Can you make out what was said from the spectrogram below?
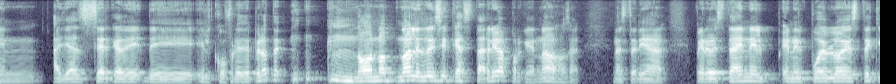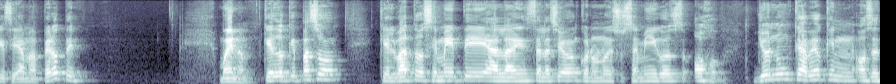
en, allá cerca de, el cofre de perote. no, no, no les voy a decir que hasta arriba, porque no, o sea, no estaría. Pero está en el, en el pueblo este que se llama Perote. Bueno, ¿qué es lo que pasó? Que el vato se mete a la instalación con uno de sus amigos. Ojo, yo nunca veo que, o sea,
